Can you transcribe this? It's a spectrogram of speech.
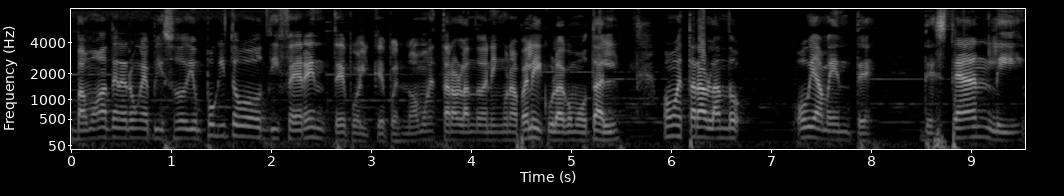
vamos a tener un episodio un poquito diferente. Porque pues no vamos a estar hablando de ninguna película como tal. Vamos a estar hablando, obviamente, de Stanley.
